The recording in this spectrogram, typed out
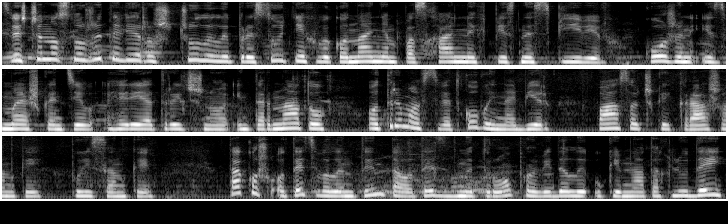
Священнослужителі розчулили присутніх виконанням пасхальних піснеспівів. Кожен із мешканців геріатричного інтернату отримав святковий набір пасочки, крашанки, писанки. Також отець Валентин та отець Дмитро провідали у кімнатах людей,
